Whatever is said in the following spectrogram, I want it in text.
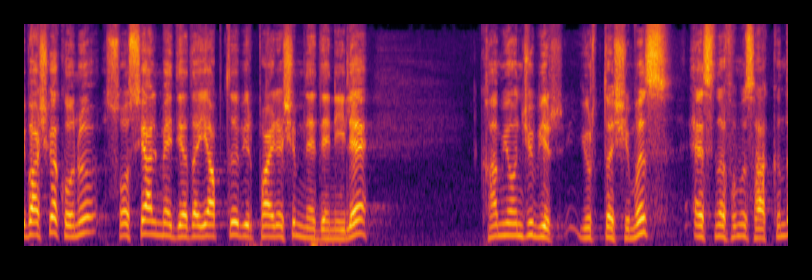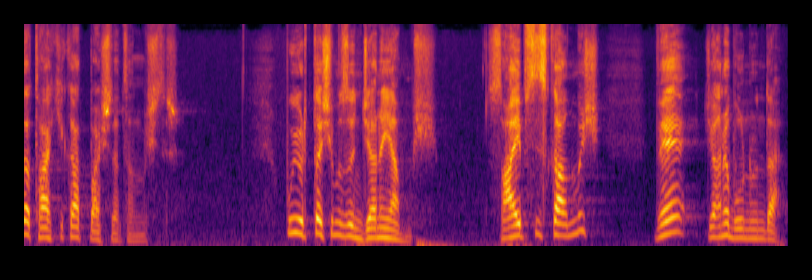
Bir başka konu sosyal medyada yaptığı bir paylaşım nedeniyle kamyoncu bir yurttaşımız, esnafımız hakkında tahkikat başlatılmıştır. Bu yurttaşımızın canı yanmış. Sahipsiz kalmış ve canı burnunda.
